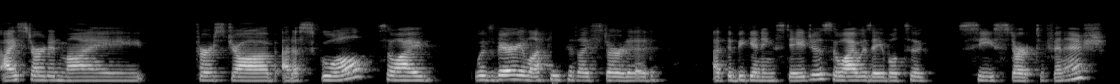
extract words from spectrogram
I started my first job at a school. So I was very lucky because I started at the beginning stages. So I was able to see start to finish.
